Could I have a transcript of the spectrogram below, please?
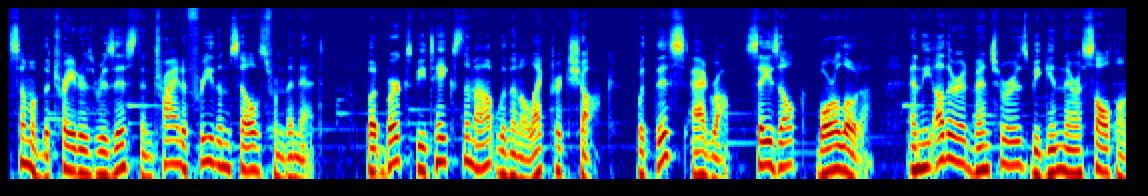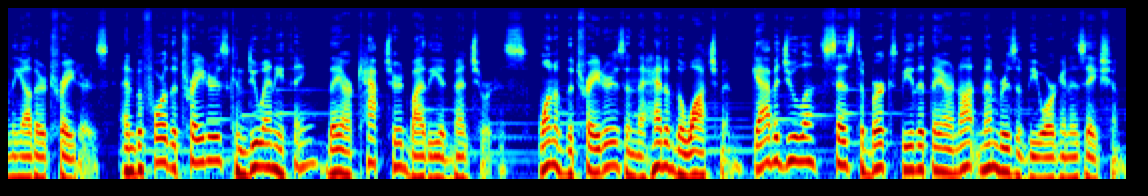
Some of the traders resist and try to free themselves from the net, but Berksby takes them out with an electric shock. With this, Agrop, Sazelk, Borolda, and the other adventurers begin their assault on the other traders, and before the traders can do anything, they are captured by the adventurers. One of the traders and the head of the watchmen, Gabajula, says to Berksby that they are not members of the organization.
